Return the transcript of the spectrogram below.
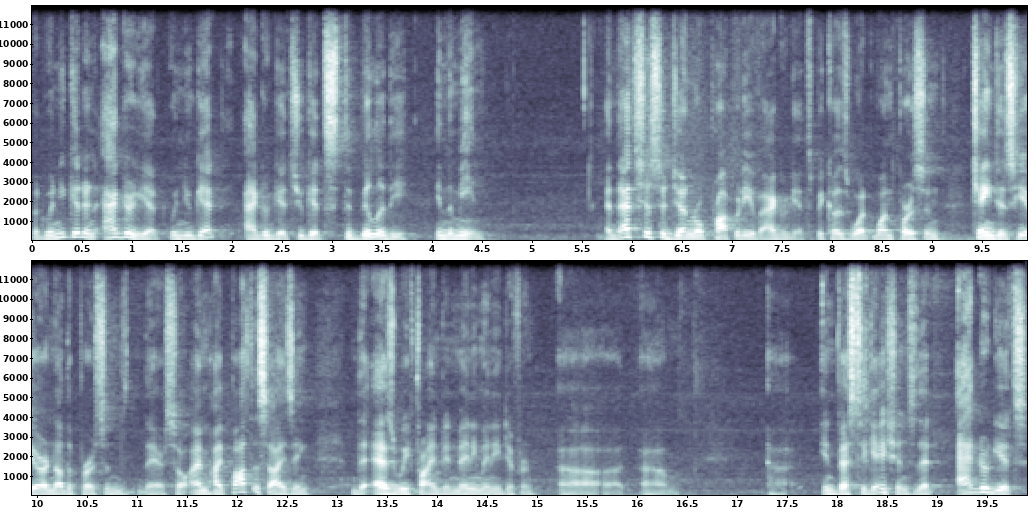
But when you get an aggregate, when you get aggregates, you get stability in the mean. And that's just a general property of aggregates because what one person changes here, another person's there. So I'm hypothesizing that as we find in many, many different uh, um, uh, investigations, that aggregates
